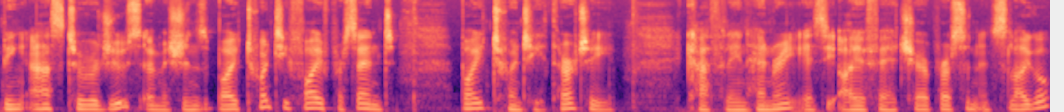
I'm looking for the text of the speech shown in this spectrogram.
being asked to reduce emissions by 25% by 2030. Kathleen Henry is the IFA chairperson in Sligo,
